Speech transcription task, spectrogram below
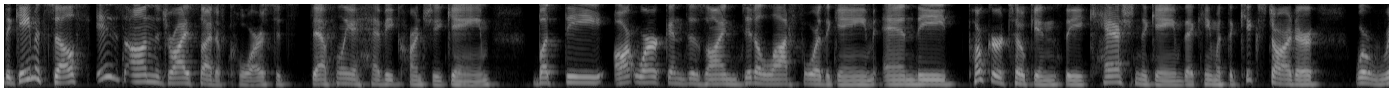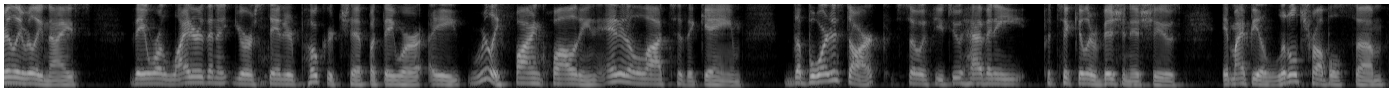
The game itself is on the dry side, of course. It's definitely a heavy, crunchy game but the artwork and design did a lot for the game and the poker tokens the cash in the game that came with the kickstarter were really really nice. They were lighter than your standard poker chip but they were a really fine quality and added a lot to the game. The board is dark so if you do have any particular vision issues it might be a little troublesome.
